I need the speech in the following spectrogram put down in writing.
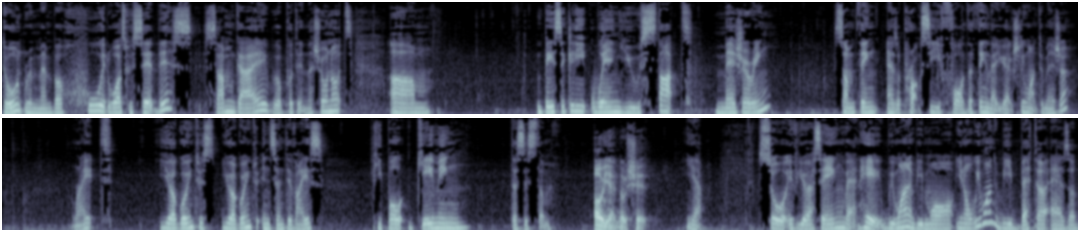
don't remember who it was who said this. Some guy we'll put it in the show notes. Um, basically, when you start measuring something as a proxy for the thing that you actually want to measure, right? You are going to you are going to incentivize people gaming the system. Oh yeah, no shit. Yeah. So if you are saying that, hey, we want to be more, you know, we want to be better as a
